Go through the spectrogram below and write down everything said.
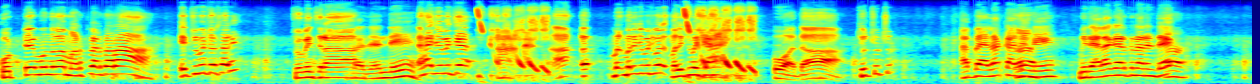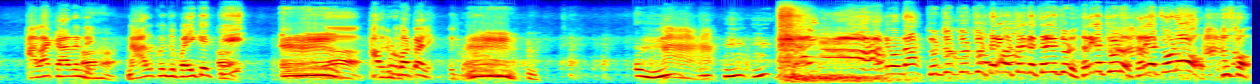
కొట్టే ముందులా మడత పెడతారా? ఏ చూపించు ఒకసారి. చూపించరా? అదండి చూపించా. మళ్ళీ చూపించు మళ్ళీ- మళ్ళీ చూపించా. ఓ అదా. చూడు చూడు చూడు. అబ్బాయి ఎలా కాదండి. మీరు ఎలా కడుతున్నారంటే. అలా కాదండి. నాలుగు కొంచెం పైకెత్తి అప్పుడు. కొట్టాలి. ఉందా? చూడు చూడు చూడు చూడు. సరిగా సరిగా సరిగా చూడు సరిగా చూడు సరిగా చూడు. చూసుకో.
